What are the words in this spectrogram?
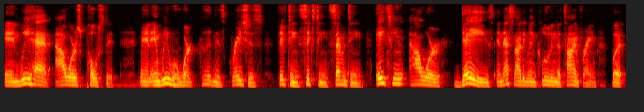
and we had hours posted. Man, and we will work, goodness gracious, 15, 16, 17, 18 hour days and that's not even including the time frame. But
